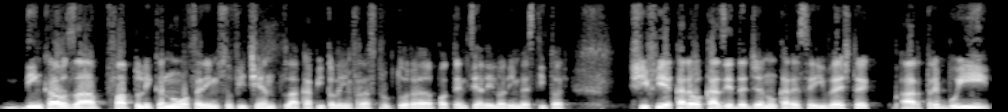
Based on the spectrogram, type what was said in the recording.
din cauza faptului că nu oferim suficient la capitolul infrastructură potențialilor investitori. Și fiecare ocazie de genul care se ivește ar trebui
